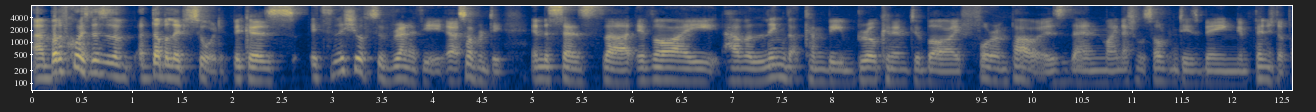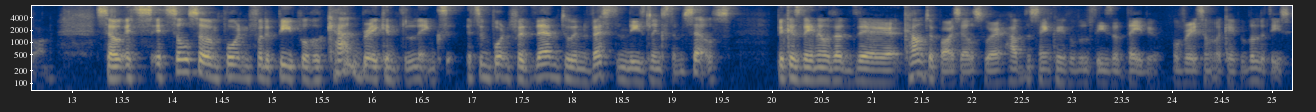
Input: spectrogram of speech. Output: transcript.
Um, but of course, this is a, a, double-edged sword because it's an issue of sovereignty, uh, sovereignty, in the sense that if I have a link that can be broken into by foreign powers, then my national sovereignty is being impinged upon. So it's it's also important for the people who can break into links. It's important for them to invest in these links themselves because they know that their counterparts elsewhere have the same capabilities that they do, or very similar capabilities.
